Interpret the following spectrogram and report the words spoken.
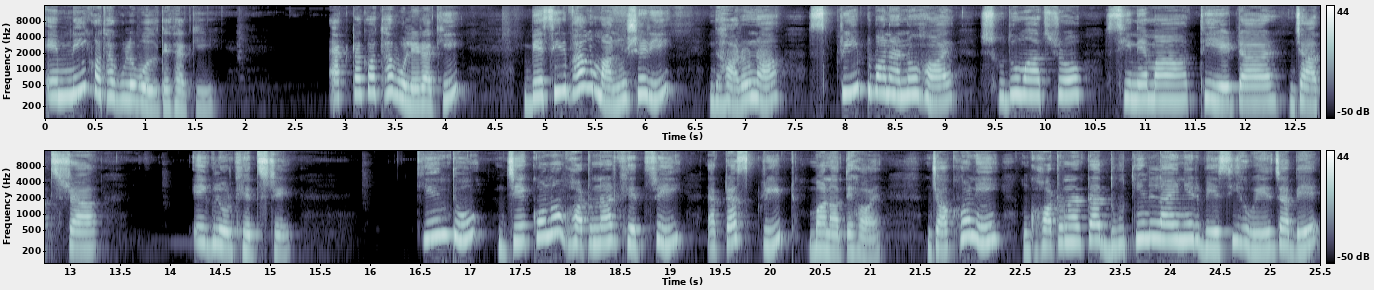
এমনিই কথাগুলো বলতে থাকি। একটা কথা বলে রাখি, বেশিরভাগ মানুষেরই ধারণা স্ক্রিপ্ট বানানো হয় শুধুমাত্র সিনেমা, থিয়েটার, যাত্রা এগুলোর ক্ষেত্রে। কিন্তু যে কোনো ঘটনার ক্ষেত্রেই একটা স্ক্রিপ্ট বানাতে হয়। যখনই ঘটনাটা দু তিন লাইনের বেশি হয়ে যাবে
